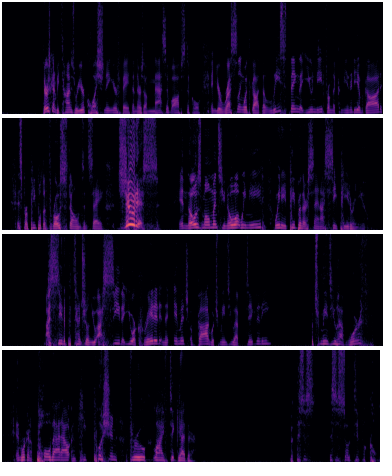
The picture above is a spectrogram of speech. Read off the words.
There's going to be times where you're questioning your faith and there's a massive obstacle and you're wrestling with God. The least thing that you need from the community of God is for people to throw stones and say, Judas, in those moments, you know what we need? We need people that are saying, I see Peter in you. I see the potential in you. I see that you are created in the image of God, which means you have dignity, which means you have worth. And we're going to pull that out and keep pushing through life together. But this is this is so difficult.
